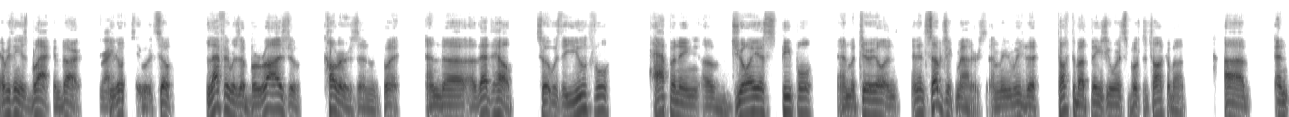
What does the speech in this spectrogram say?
Everything is black and dark. Right. You don't see it. So Laugh-In was a barrage of colors and and uh, that helped. So it was the youthful happening of joyous people and material and and then subject matters. I mean, we uh, talked about things you weren't supposed to talk about. Uh, and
